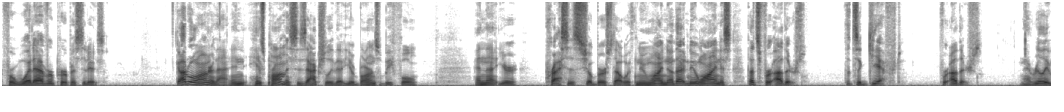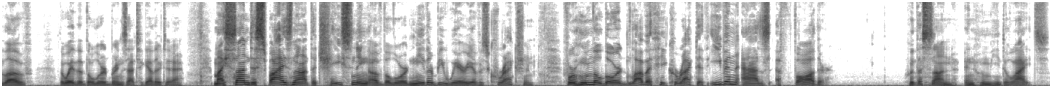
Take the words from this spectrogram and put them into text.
for whatever purpose it is. God will honor that. And his promise is actually that your barns will be full and that your presses shall burst out with new wine. Now that new wine is that's for others. That's a gift for others. And I really love the way that the Lord brings that together today. My son, despise not the chastening of the Lord, neither be weary of his correction. For whom the Lord loveth, he correcteth, even as a father who the son in whom he delights.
